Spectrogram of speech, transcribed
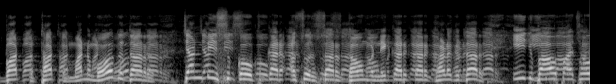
ચરાચર કોપ સે બટ થટ મન મોદ દર ચંડી સુકોપ કર અસુર સર ધોમ નિકર કર ખડગ દર ઈ જ ભાવ પાછો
